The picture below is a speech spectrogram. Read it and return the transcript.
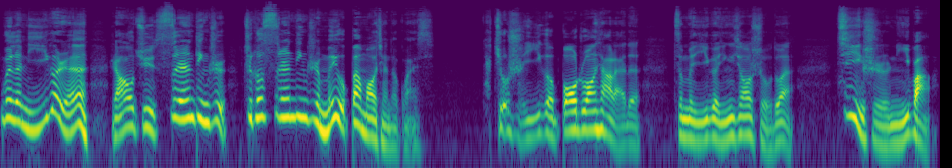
为了你一个人，然后去私人定制，这和私人定制没有半毛钱的关系，它就是一个包装下来的这么一个营销手段。即使你把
